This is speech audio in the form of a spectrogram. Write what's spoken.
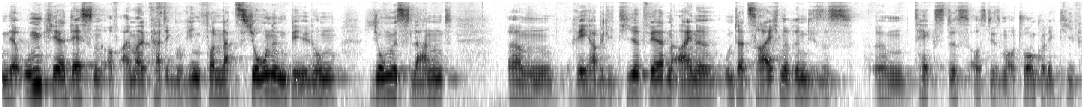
in der Umkehr dessen auf einmal Kategorien von Nationenbildung, junges Land, ähm, rehabilitiert werden. Eine Unterzeichnerin dieses ähm, Textes aus diesem Autorenkollektiv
